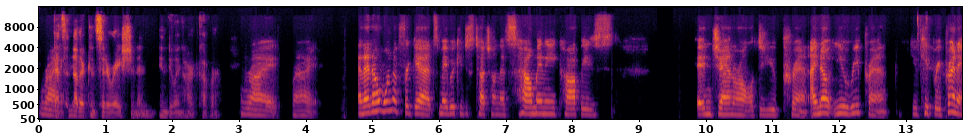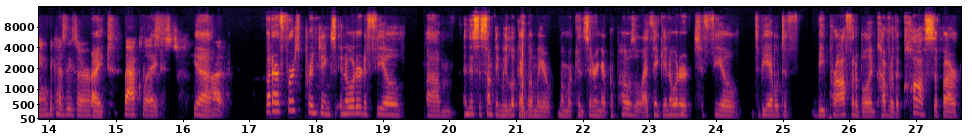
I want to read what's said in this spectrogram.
right. that's another consideration in in doing hardcover. Right, right. And I don't want to forget, so maybe we can just touch on this, how many copies in general do you print? I know you reprint, you keep reprinting because these are right backlist. Right. Yeah. Uh, but our first printings, in order to feel, um, and this is something we look at when we're when we're considering a proposal. I think in mm-hmm. order to feel to be able to be profitable and cover the costs of our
